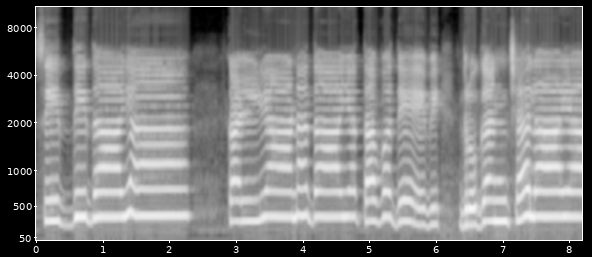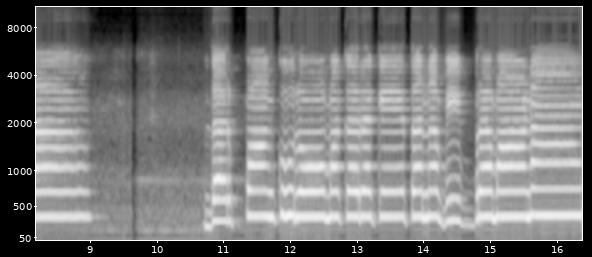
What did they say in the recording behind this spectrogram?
सिद्धिदाय। कल्याणदाय तव देवि दृगञ्चलाय दर्पाङ्कुरो मकरकेतनबिभ्रमाणां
